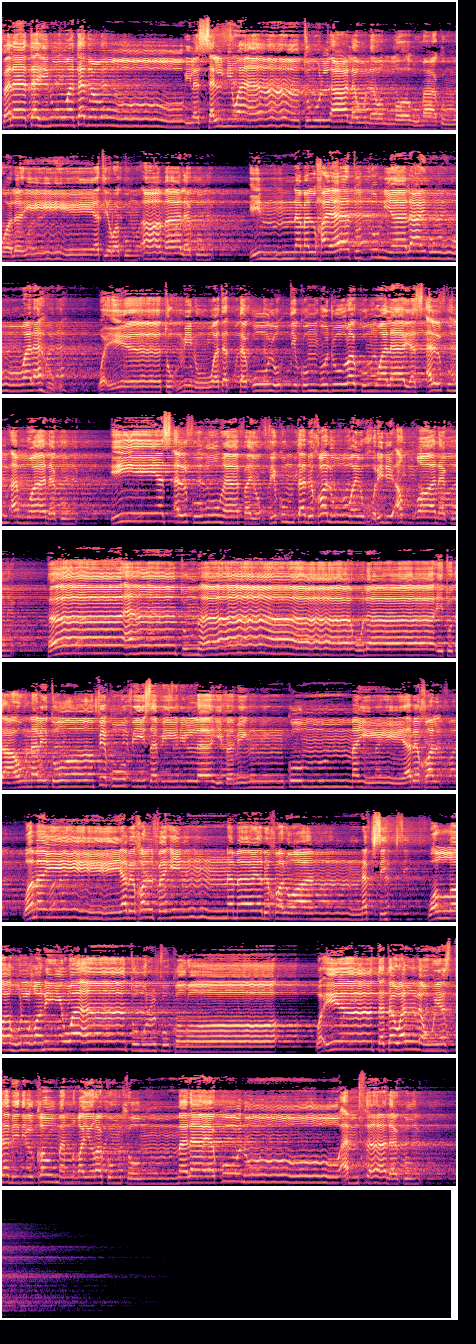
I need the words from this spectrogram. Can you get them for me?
فلا تهنوا وتدعوا إلى السلم وأنتم الأعلون والله معكم ولن يتركم أعمالكم إنما الحياة الدنيا لعب ولهو وإن تؤمنوا وتتقوا يؤتكم أجوركم ولا يسألكم أموالكم إن يسألكموها فيخفكم تبخلوا ويخرج أضغانكم. ها أنتم هؤلاء تدعون لتنفقوا في سبيل الله فمنكم من يبخل ومن يبخل فإنما يبخل عن نفسه والله الغني وأنتم الفقراء. وإن تتولوا يستبدل قوما غيركم ثم لا يكونوا أمثالكم.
